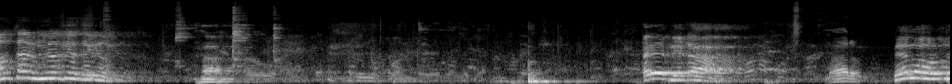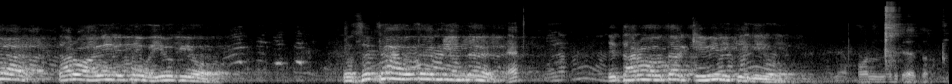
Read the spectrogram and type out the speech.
અવતાર વિયોગ્ય ગયો હા. અરે બેટા. મારો. પેલો અવતાર તારો આવી રીતે વયો ગયો. તો છઠ્ઠા અવતારની અંદર એ તારો અવતાર કેવી રીતે ગયો? ફોન નથી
